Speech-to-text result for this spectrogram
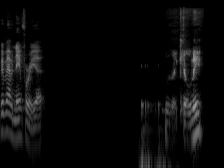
We haven't have a name for it yet. Will they kill me?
